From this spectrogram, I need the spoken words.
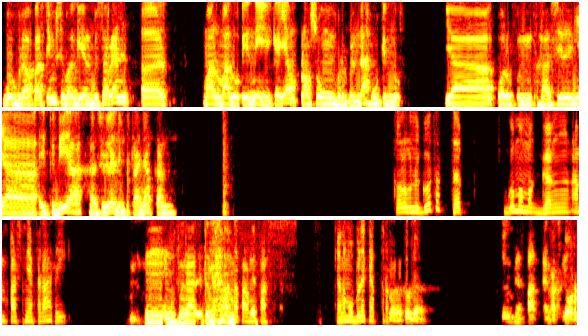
beberapa tim sebagian besar kan eh, malu-malu ini kayaknya langsung berbenah mungkin lu. Ya walaupun hasilnya itu dia, hasilnya dipertanyakan. Kalau menurut gue tetap gue memegang ampasnya Ferrari. Hmm, Ferrari kan terham. tetap ampas. Karena mobilnya kayak truk. Wah, itu udah Itu udah paten. sih. traktor.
